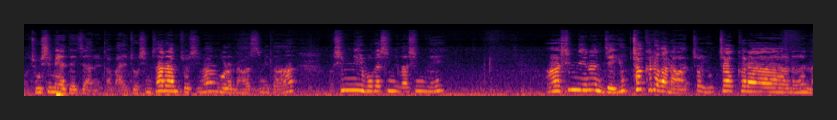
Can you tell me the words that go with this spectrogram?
어, 조심해야 되지 않을까. 말 조심, 사람 조심하는 걸로 나왔습니다. 어, 심리 보겠습니다. 심리. 아, 심리는 이제 6차크라가 나왔죠. 6차크라는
